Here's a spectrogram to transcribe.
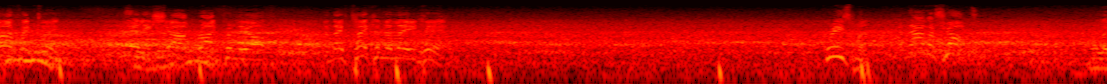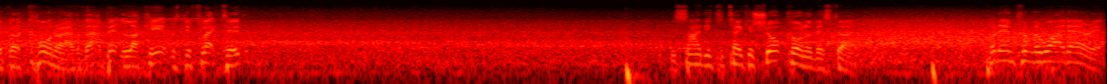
perfectly. Really sharp right from the off, and they've taken the lead here. Griezmann, and now the shot! Well, they've got a corner out of that, a bit lucky, it was deflected. Decided to take a short corner this time. Put in from the wide area.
